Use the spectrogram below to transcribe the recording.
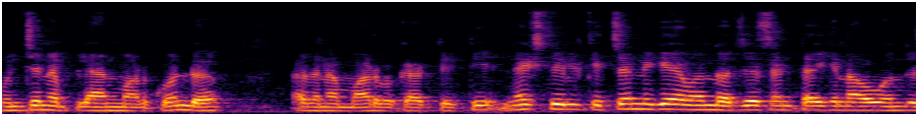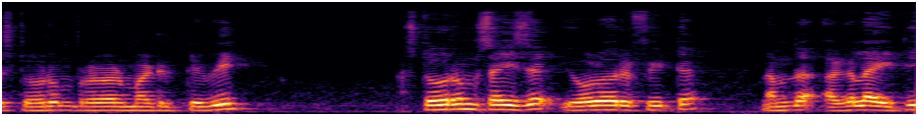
ಮುಂಚೆನೆ ಪ್ಲಾನ್ ಮಾಡ್ಕೊಂಡು ಅದನ್ನು ಮಾಡಬೇಕಾಗ್ತೈತಿ. ನೆಕ್ಸ್ಟ್ ಇಲ್ಲಿ ಕಿಚನ್ಗೆ ಒಂದು ಅಡ್ಜಸ್ಟೆಂಟ್ ಆಗಿ ನಾವು ಒಂದು ಸ್ಟೋರ್ ರೂಮ್ ಪ್ರೊವೈಡ್ ಮಾಡಿರ್ತೀವಿ. ಸ್ಟೋರ್ ರೂಮ್ ಸೈಜ್ ಏಳುವರೆ ಫೀಟ್ ನಮ್ದು ಅಗಲ ಐತಿ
